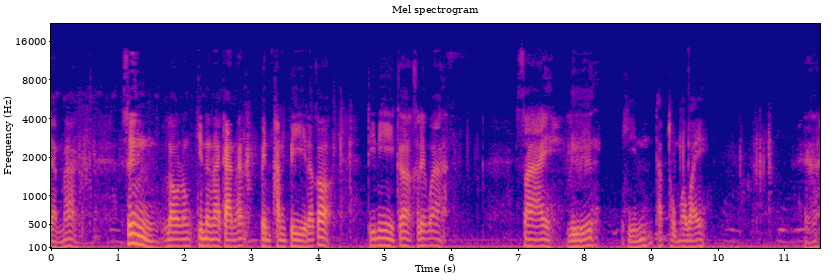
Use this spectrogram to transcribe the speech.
จรรย์มาก ซึ่งเราลองจินตนาการว่าเป็นพันปีแล้วก็ที่นี่ก็เขาเรียกว่าทรายหรือหินทับถมเอาไว้นะ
